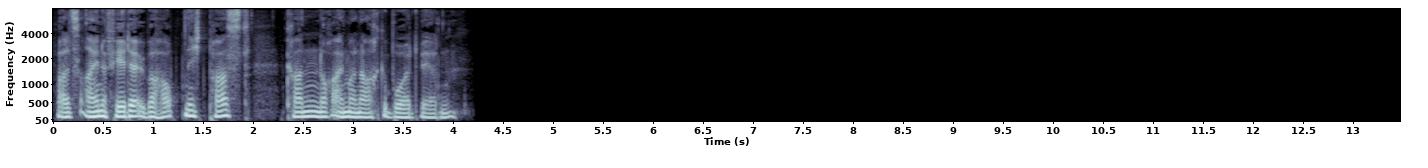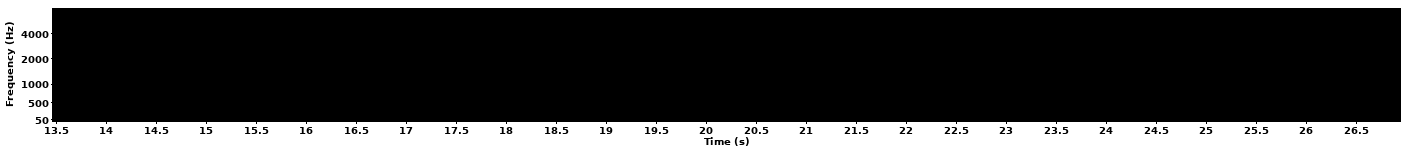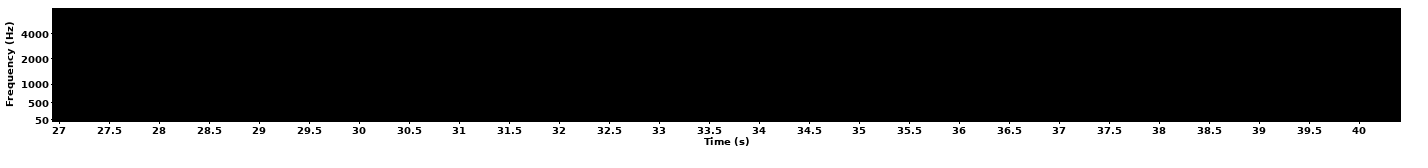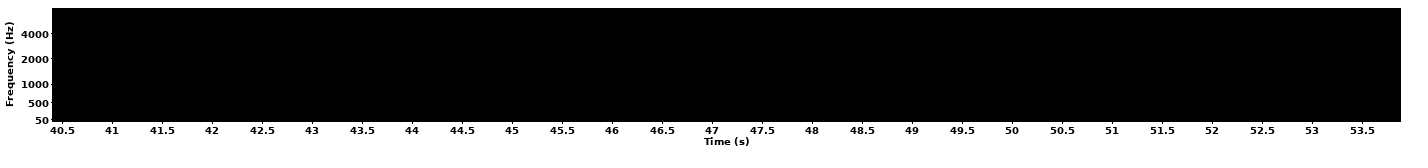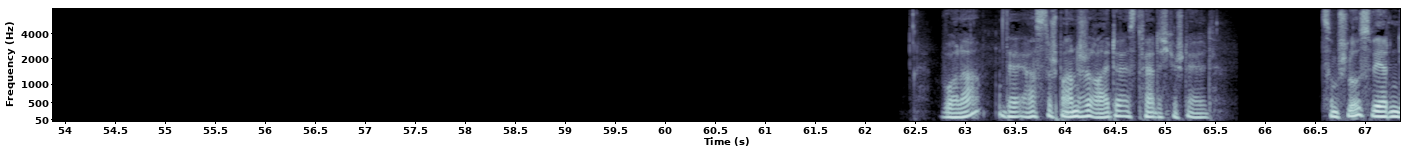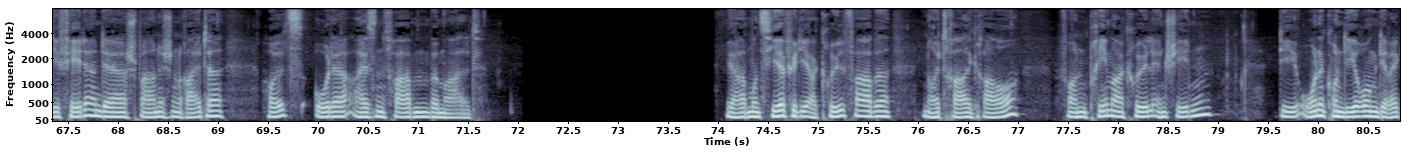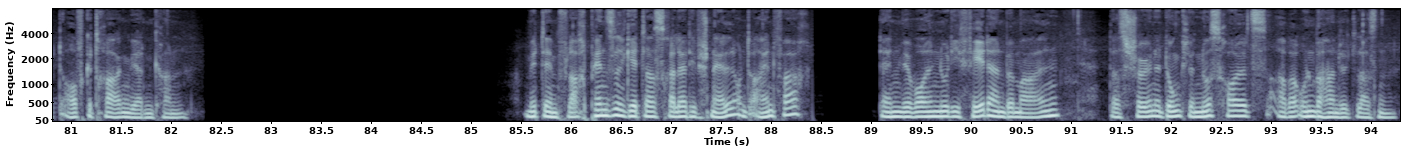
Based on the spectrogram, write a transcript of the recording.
Falls eine Feder überhaupt nicht passt, kann noch einmal nachgebohrt werden. Voilà, der erste spanische Reiter ist fertiggestellt. Zum Schluss werden die Federn der spanischen Reiter Holz- oder Eisenfarben bemalt. Wir haben uns hier für die Acrylfarbe Neutral Grau von Primacryl entschieden, die ohne Grundierung direkt aufgetragen werden kann. Mit dem Flachpinsel geht das relativ schnell und einfach, denn wir wollen nur die Federn bemalen, das schöne dunkle Nussholz aber unbehandelt lassen.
